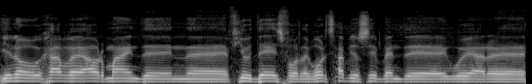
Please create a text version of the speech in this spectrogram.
you know, we have uh, our mind in a few days for the World Championship, and uh, we are uh,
